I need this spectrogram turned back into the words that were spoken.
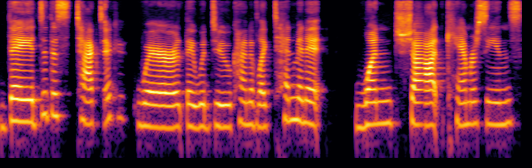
they did this tactic where they would do kind of like 10 minute one shot camera scenes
